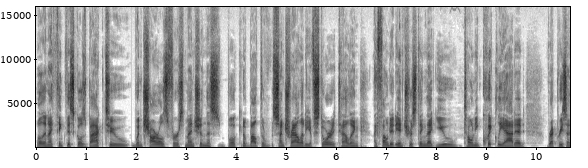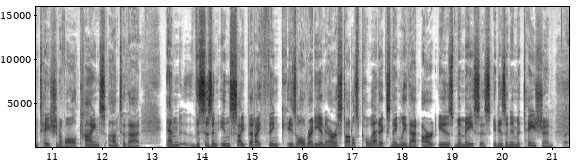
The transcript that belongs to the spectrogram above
Well, and I think this goes back to when Charles first mentioned this book about the centrality of storytelling. I found it interesting that you, Tony, quickly added representation of all kinds onto that. And this is an insight that I think is already in Aristotle's Poetics, namely that art is mimesis, it is an imitation, right.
